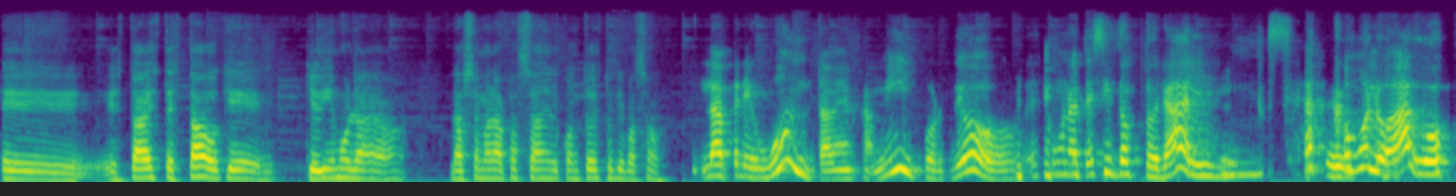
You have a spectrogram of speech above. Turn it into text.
está este estado que, que vimos la, la semana pasada con todo esto que pasó? La pregunta, Benjamín, por Dios, es como una tesis doctoral. O sea, ¿cómo lo hago?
